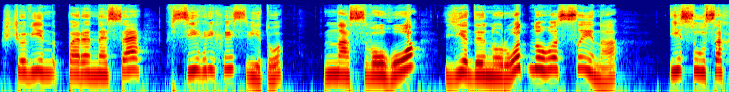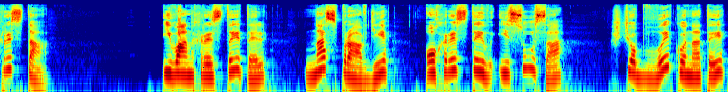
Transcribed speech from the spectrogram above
що Він перенесе всі гріхи світу на свого єдинородного Сина Ісуса Христа. Іван Хреститель насправді охрестив Ісуса, щоб виконати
